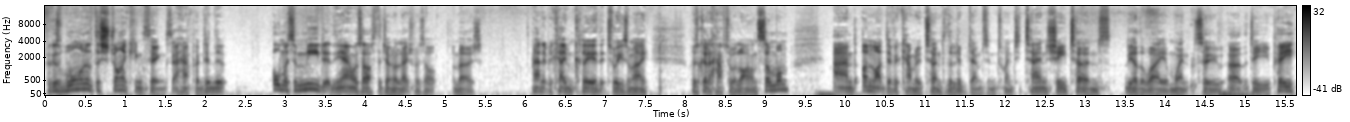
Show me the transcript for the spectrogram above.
because one of the striking things that happened in the almost immediately the hours after the general election result emerged, and it became clear that Theresa May was going to have to rely on someone. And unlike David Cameron, who turned to the Lib Dems in 2010, she turned the other way and went to uh, the DUP.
